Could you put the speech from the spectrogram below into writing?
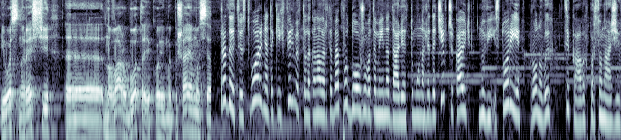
І ось нарешті е, нова робота, якою ми пишаємося. Традицію створення таких фільмів телеканал РТБ продовжуватиме і надалі, тому наглядачів чекають нові історії про нових цікавих персонажів.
